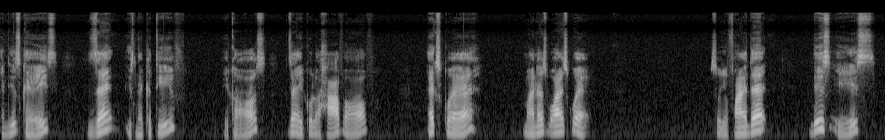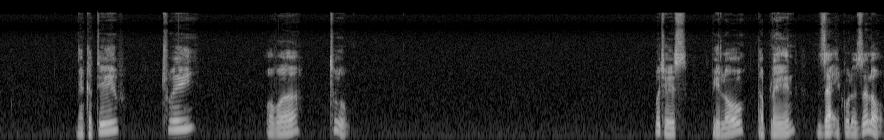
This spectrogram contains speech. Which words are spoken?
In this case, z is negative because z equal to half of x squared minus y squared. So you find that this is negative 3 over 2 which is below the plane z equal to 0.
